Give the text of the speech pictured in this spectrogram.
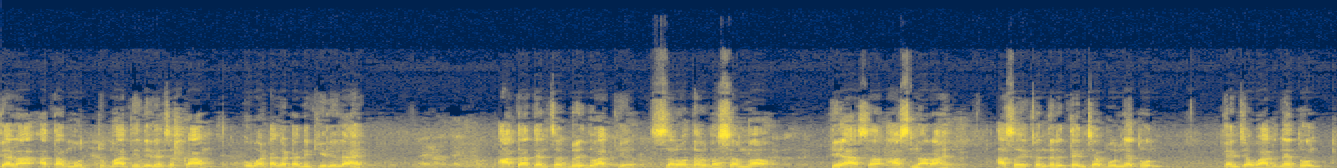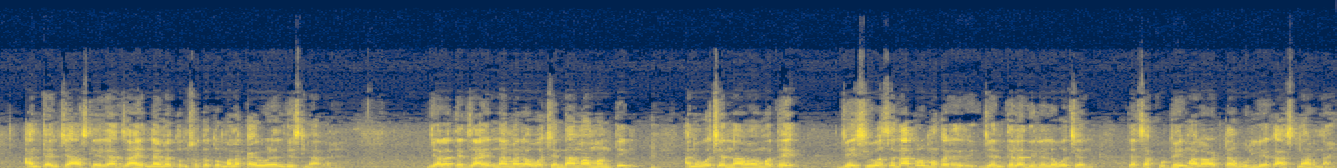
त्याला आता मूत माती देण्याचं काम उबाटा गटाने केलेलं आहे. आता त्यांचं ब्रीदवाक्य सर्व धर्म संभाव हे असं असणार आहे असं एकंदरीत त्यांच्या बोलण्यातून त्यांच्या वागण्यातून आणि त्यांच्या असलेल्या जाहीरनाम्यातून सुद्धा तुम्हाला काही वेळेला दिसणार आहे. ज्याला ते जाहीरनाम्याला वचननामा म्हणतील आणि वचननाम्यामध्ये जे शिवसेना प्रमुखाने जनतेला दिलेलं वचन त्याचा कुठेही मला वाटतं उल्लेख असणार नाही.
